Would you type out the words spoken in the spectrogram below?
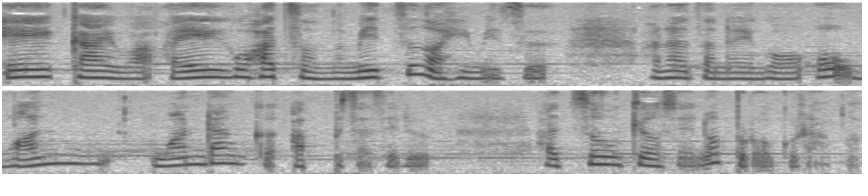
英会話英語発音の3つの秘密。あなたの英語をワンワンランクアップさせる。発音矯正のプログラム。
